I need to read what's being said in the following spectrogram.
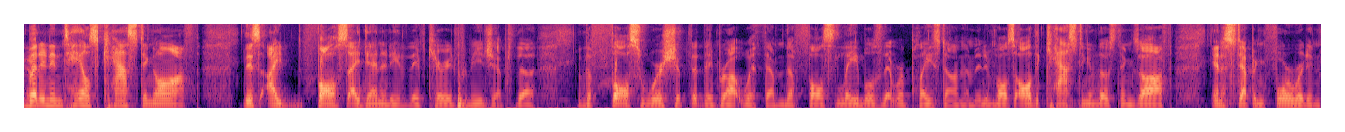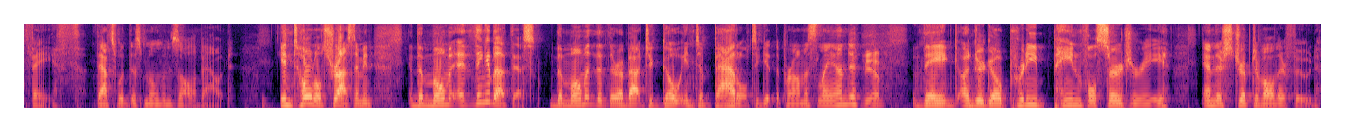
But it entails casting off this I, false identity that they've carried from Egypt, the the false worship that they brought with them, the false labels that were placed on them. It involves all the casting of those things off and a stepping forward in faith. That's what this moment is all about. In total trust. I mean, the moment, and think about this the moment that they're about to go into battle to get the promised land, Yep. they undergo pretty painful surgery and they're stripped of all their food.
